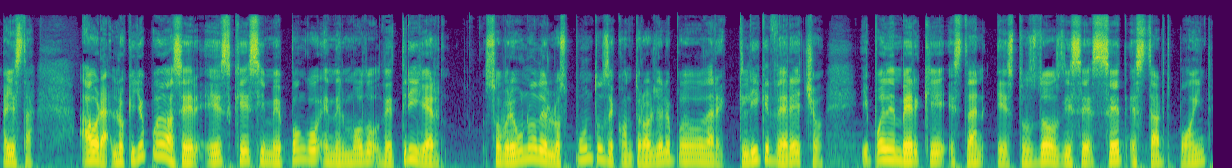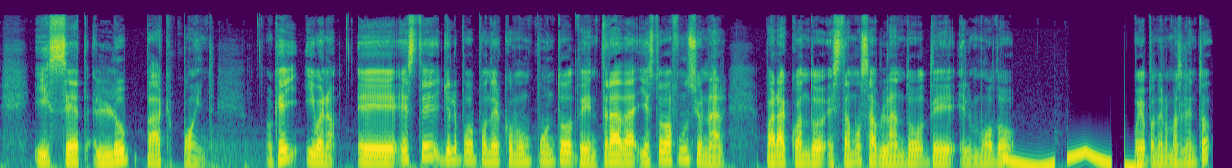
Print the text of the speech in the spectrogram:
Ahí está. Ahora, lo que yo puedo hacer es que si me pongo en el modo de trigger, sobre uno de los puntos de control yo le puedo dar clic derecho y pueden ver que están estos dos. Dice Set Start Point y Set Loop Back Point. ¿Ok? Y bueno, eh, este yo le puedo poner como un punto de entrada y esto va a funcionar para cuando estamos hablando del modo Voy a ponerlo más lento.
